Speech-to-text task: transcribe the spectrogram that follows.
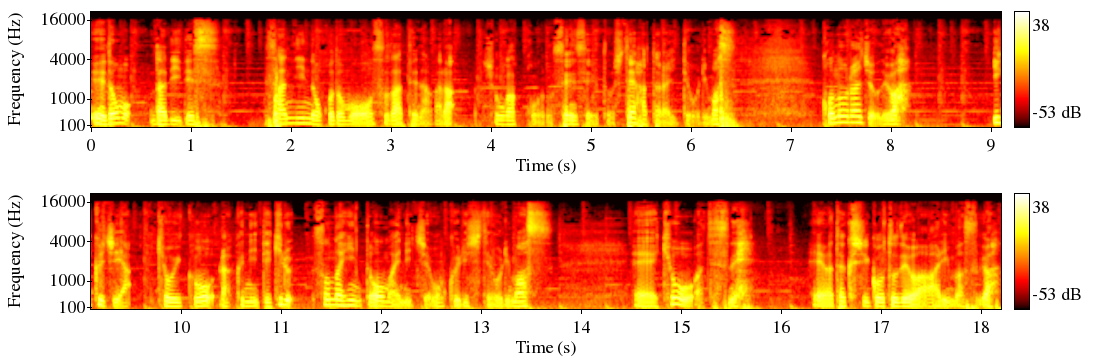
えー、どうもダディです。3人の子供を育てながら小学校の先生として働いております。このラジオでは育児や教育を楽にできるそんなヒントを毎日お送りしております、えー、今日はですね、えー、私事ではありますが、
